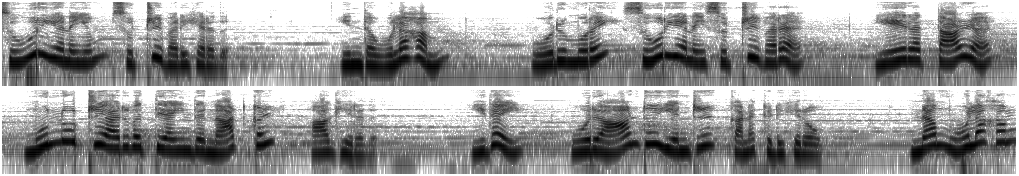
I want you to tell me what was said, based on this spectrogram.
சூரியனையும் சுற்றி வருகிறது. இந்த உலகம் ஒருமுறை சூரியனை சுற்றி வர ஏறத்தாழ முன்னூற்றி அறுபத்தி ஐந்து நாட்கள் ஆகிறது. இதை ஒரு ஆண்டு என்று கணக்கிடுகிறோம். நம் உலகம்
